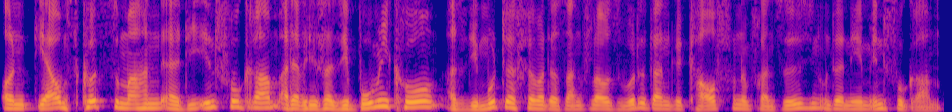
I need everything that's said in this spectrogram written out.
Und ja, um es kurz zu machen, äh, die Infogramm, also beziehungsweise die Bomico, also die Mutterfirma der Sunflowers, wurde dann gekauft von einem französischen Unternehmen Infogramm.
